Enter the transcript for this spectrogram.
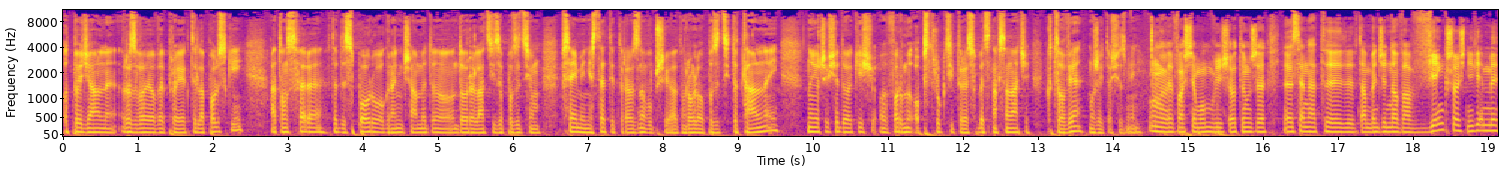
odpowiedzialne, rozwojowe projekty dla Polski, a tą sferę wtedy sporu ograniczamy do, do relacji z opozycją w Sejmie, niestety, która znowu przyjęła tę rolę opozycji totalnej, no i oczywiście do jakiejś formy obstrukcji, która jest obecna w Senacie. Kto wie, może i to się zmieni. No, właśnie, mówi się o tym, że Senat, y, tam będzie nowa większość, nie wiemy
